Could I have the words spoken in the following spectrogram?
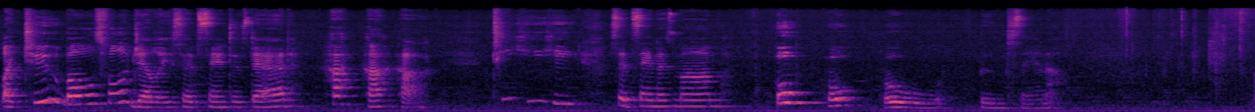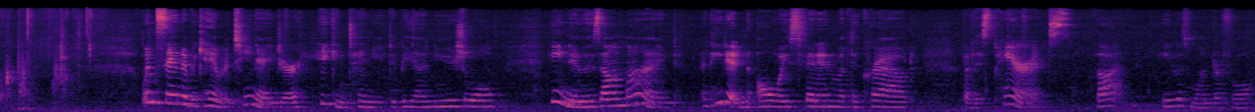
Like two bowls full of jelly, said Santa's dad. Ha ha ha. Tee hee hee, said Santa's mom. Ho ho ho, boomed Santa. When Santa became a teenager, he continued to be unusual. He knew his own mind, and he didn't always fit in with the crowd, but his parents thought he was wonderful.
